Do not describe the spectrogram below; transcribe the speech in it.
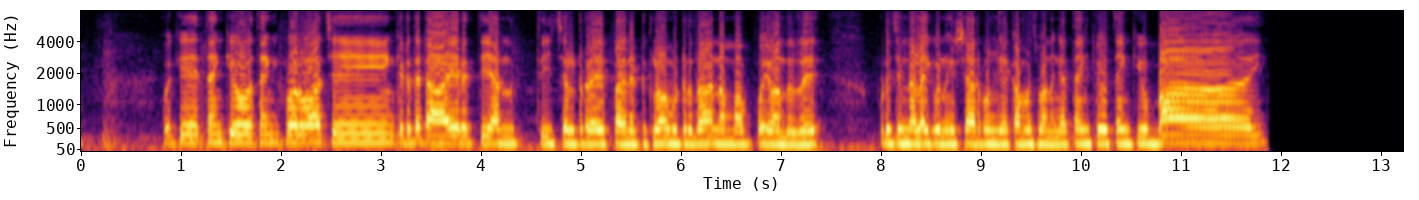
ஓகே தேங்க்யூ தேங்க்யூ ஃபார் வாட்சிங் கிட்டத்தட்ட ஆயிரத்தி இரநூத்தி சில்லற பதினெட்டு கிலோமீட்டர் தான் நம்ம போய் வந்தது. பிடிச்சிருந்தா லைக் பண்ணுங்கள் ஷேர் பண்ணுங்கள் கமெண்ட்ஸ் பண்ணுங்கள் தேங்க்யூ தேங்க்யூ பாய்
